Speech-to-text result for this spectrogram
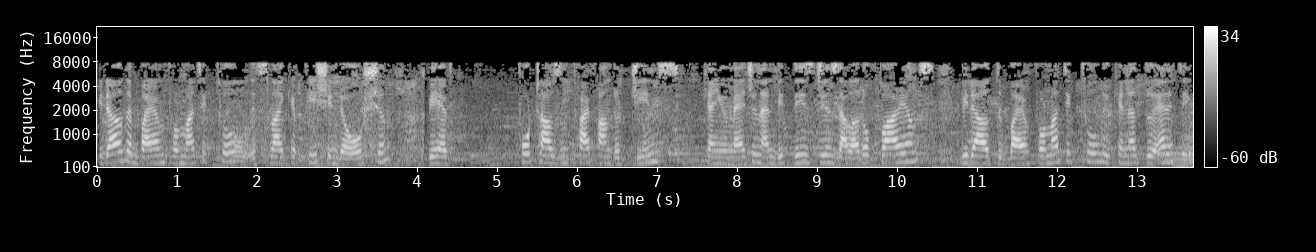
Without a bioinformatic tool, it's like a fish in the ocean. We have 4,500 genes. Can you imagine? And with these genes, a lot of variants. Without the bioinformatic tool, you cannot do anything.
